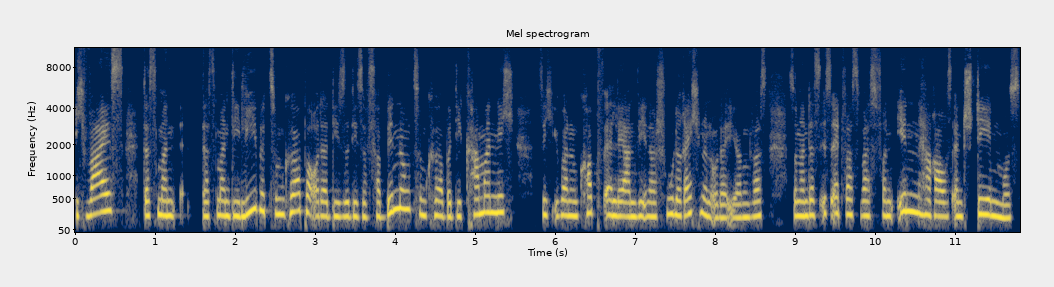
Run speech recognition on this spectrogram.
ich weiß, dass man, dass man die Liebe zum Körper oder diese, diese Verbindung zum Körper, die kann man nicht sich über den Kopf erlernen, wie in der Schule rechnen oder irgendwas, sondern das ist etwas, was von innen heraus entstehen muss,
